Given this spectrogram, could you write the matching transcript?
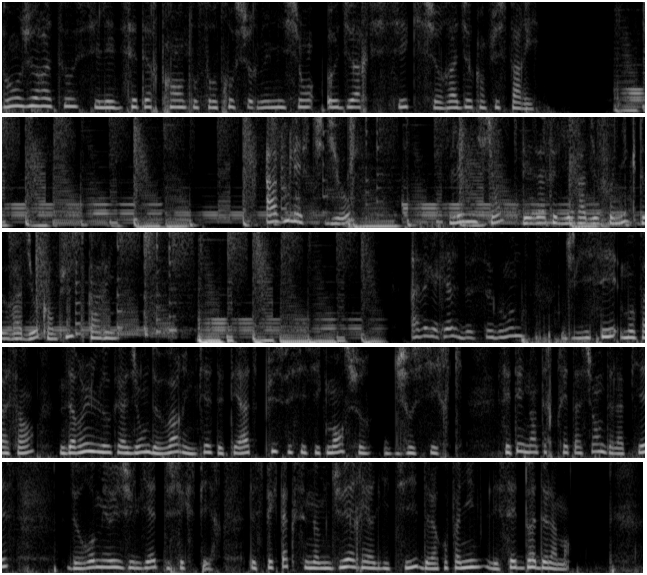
Bonjour à tous, il est 17h30, on se retrouve sur l'émission Audio Artistique sur Radio Campus Paris. À vous les studios, l'émission des ateliers radiophoniques de Radio Campus Paris. Avec la classe de seconde du lycée Maupassant, nous avons eu l'occasion de voir une pièce de théâtre plus spécifiquement sur du cirque. C'était une interprétation de la pièce de Roméo et Juliette de Shakespeare. Le spectacle se nomme Duel Reality de la compagnie Les Sept Doigts de la Main.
